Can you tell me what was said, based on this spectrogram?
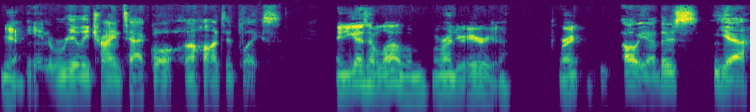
Yeah. And really try and tackle a haunted place. And you guys have a lot of them around your area, right? Oh yeah, there's yeah.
